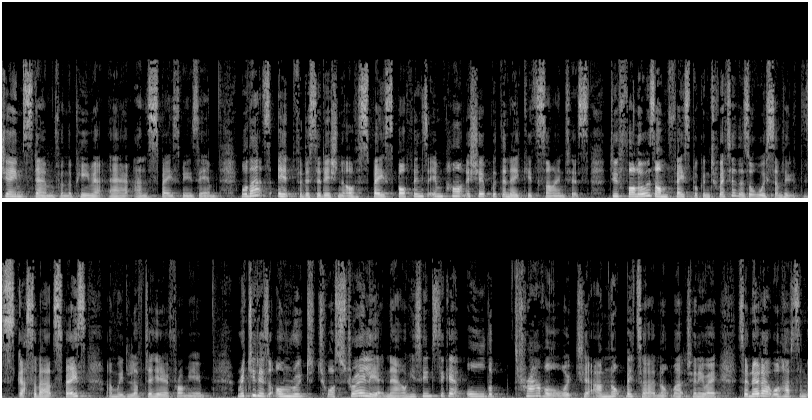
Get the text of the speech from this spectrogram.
James Stemm from the Pima Air and Space Museum. Well, that's it for this edition of Space Boffins in partnership with the Naked Scientists. Do follow us on Facebook and Twitter. There's always something to discuss about space, and we'd love to hear from you. Richard is en route to Australia now. He seems to get all the travel, which uh, I'm not bitter, not much anyway. So, no doubt we'll have some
